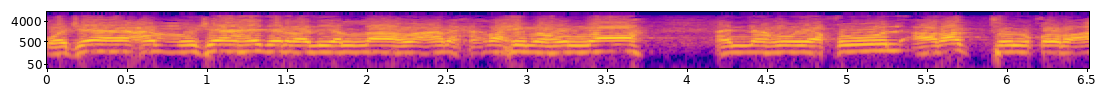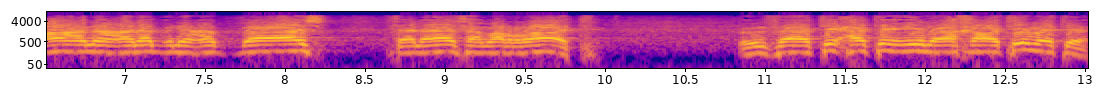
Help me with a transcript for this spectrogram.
وجاء عن مجاهد رضي الله عنه رحمه الله أنه يقول أردت القرآن على ابن عباس ثلاث مرات من فاتحته إلى خاتمته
